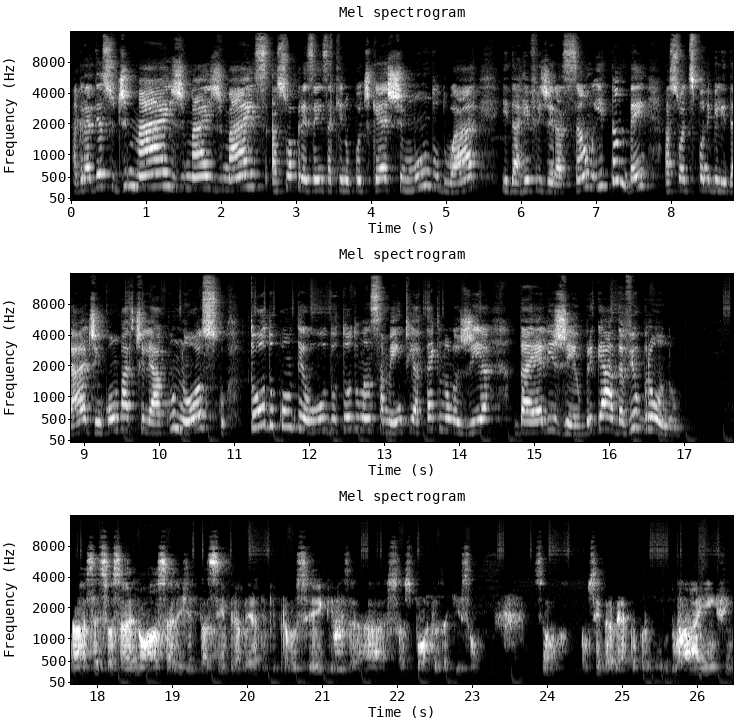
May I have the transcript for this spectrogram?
Agradeço demais, demais, demais a sua presença aqui no podcast Mundo do Ar e da Refrigeração e também a sua disponibilidade em compartilhar conosco todo o conteúdo, todo o lançamento e a tecnologia da LG. Obrigada, viu, Bruno? A satisfação é nossa, a LG está sempre aberta aqui para você, Cris. As, as portas aqui são, são, são sempre abertas para o mundo lá, enfim.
